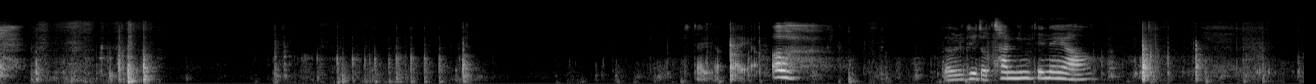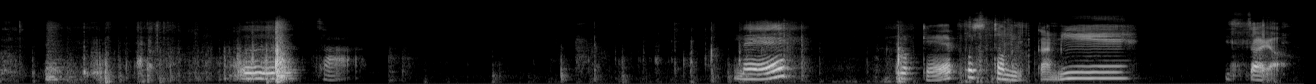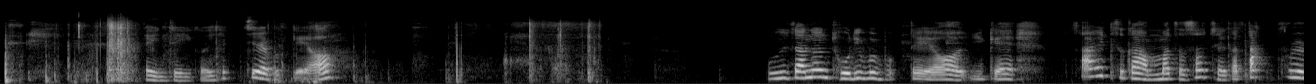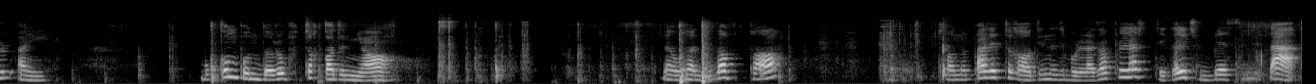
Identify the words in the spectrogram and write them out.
기다려봐요. 어, 열기도 참 힘드네요. 끝. 자. 네. 포스터 물감이 있어요. 네, 이제 이걸 색칠해 볼게요. 의자는 조립을 못해요. 이게 사이즈가 안 맞아서 제가 딱 풀, 아니, 묶음 본드로 붙였거든요. 네, 우선 이거부터 저는 팔레트가 어디 있는지 몰라서 플라스틱을 준비했습니다.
